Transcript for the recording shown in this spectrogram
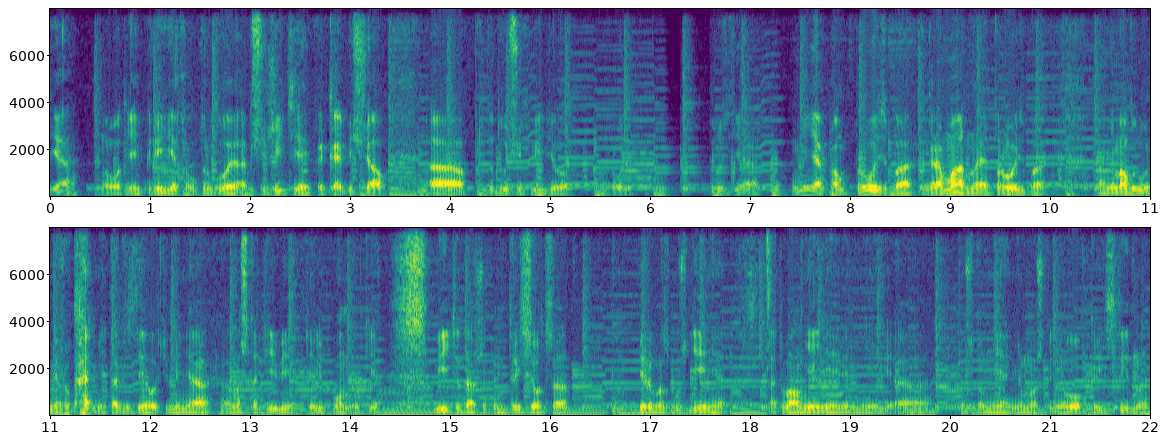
друзья! Ну вот я и переехал в другое общежитие, как и обещал а, в предыдущих видео роликах. Друзья, у меня к вам просьба, громадная просьба. А не могу двумя руками так сделать. У меня на штативе телефон в руке. Видите, даже он трясется от перевозбуждения, от волнения, вернее, а, то, что мне немножко неловко и стыдно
